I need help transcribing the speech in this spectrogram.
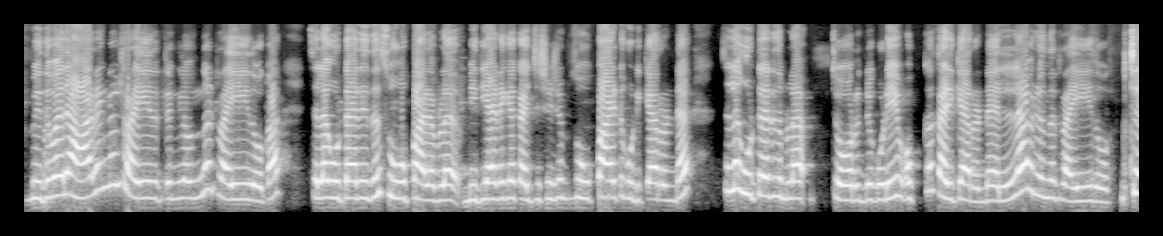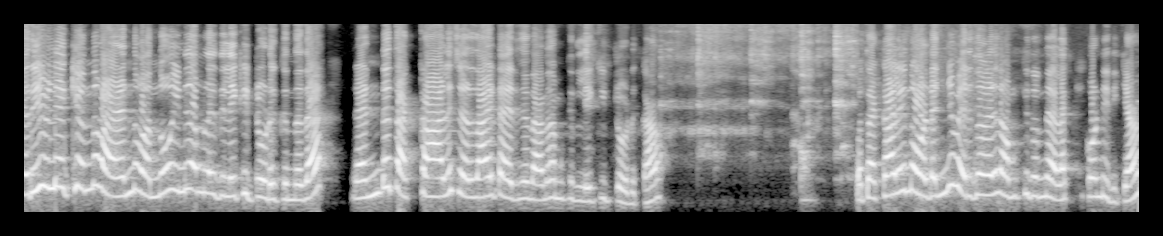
അപ്പൊ ഇതുവരെ ആരെങ്കിലും ട്രൈ ചെയ്തിട്ടെങ്കിൽ ഒന്ന് ട്രൈ ചെയ്ത് നോക്കാം ചില കൂട്ടുകാർ ഇത് സൂപ്പാണ് നമ്മൾ ബിരിയാണി ഒക്കെ കഴിച്ച ശേഷം സൂപ്പായിട്ട് കുടിക്കാറുണ്ട്. ചില കൂട്ടുകാർ നമ്മൾ ചോറിന്റെ കൂടിയും ഒക്കെ കഴിക്കാറുണ്ട്. എല്ലാവരും ഒന്ന് ട്രൈ ചെയ്ത് നോക്കും. ചെറിയ ഉള്ളിയൊക്കെ ഒന്ന് വഴന്ന് വന്നു. ഇനി നമ്മൾ ഇതിലേക്ക് ഇട്ട് കൊടുക്കുന്നത് രണ്ട് തക്കാളി ചെറുതായിട്ട് അരിഞ്ഞതാണ്. നമുക്ക് ഇതിലേക്ക് ഇട്ട് കൊടുക്കാം. അപ്പൊ തക്കാളി ഒന്ന് ഉടഞ്ഞു വരുന്നവരെ നമുക്കിതൊന്ന് ഇളക്കിക്കൊണ്ടിരിക്കാം.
